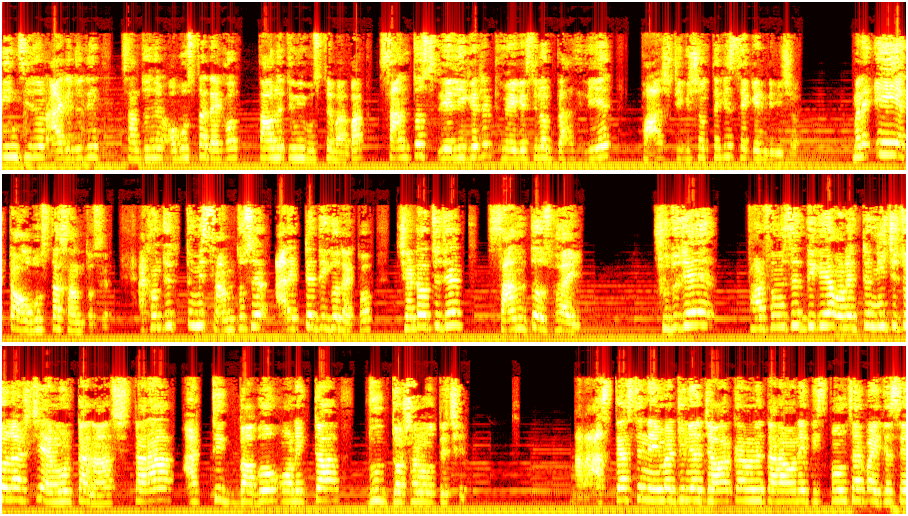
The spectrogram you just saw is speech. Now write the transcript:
তিন সিজন আগে যদি সান্তোসের অবস্থা দেখো, তাহলে তুমি বুঝতে পারবা, সান্তোস রেলিগেটেড হয়ে গেছিল ব্রাজিলিয়ের ফার্স্ট ডিভিশন থেকে সেকেন্ড ডিভিশন মানে এই একটা অবস্থা সান্তোসের। এখন যদি তুমি সান্তোসের আরেকটা দিকও দেখো, সেটা হচ্ছে যে সান্তোস ভাই, শুধু যে পারফরমেন্সের দিকে অনেকটা নিচে চলে আসছে এমনটা না, তারা আর্থিক ভাবে অনেকটা দুর্দশার মধ্যে ছিল। আর আস্তে আস্তে নেইমার জুনিয়র যাওয়ার কারণে তারা অনেক স্পন্সর পাইতেছে,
